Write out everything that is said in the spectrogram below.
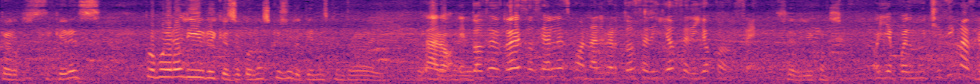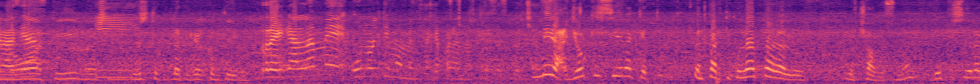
pero pues, si quieres promover el libro y que se conozca eso, le tienes que entrar ahí. Claro, entonces redes sociales Juan Alberto Cedillo, Cedillo con C. Cedillo con C. Oye, pues muchísimas gracias. No, a ti, me y gusto platicar contigo. Regálame un último mensaje para nuestros escuchas. Mira, yo quisiera que, en particular para los, los chavos, ¿no? Yo quisiera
